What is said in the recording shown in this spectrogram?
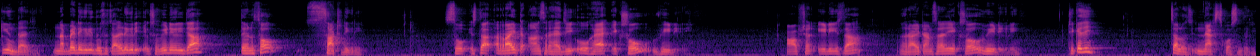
ਕੀ ਹੁੰਦਾ ਹੈ ਜੀ? 90 ਡਿਗਰੀ 240 ਡਿਗਰੀ 120 ਡਿਗਰੀ ਜਾਂ 360 ਡਿਗਰੀ? ਸੋ ਇਸ ਦਾ ਰਾਈਟ ਆਨਸਰ ਹੈ ਜੀ, ਉਹ ਹੈ 120 ਡਿਗਰੀ। ਆਪਸ਼ਨ ਈਡੀ ਇਸ ਦਾ ਰਾਈਟ ਆਨਸਰ ਹੈ ਜੀ 120 ਡਿਗਰੀ। ਠੀਕ ਹੈ ਜੀ? ਚਲੋ ਜੀ ਨੈਕਸਟ ਕੁਐਸਚਨ ਤੇ ਜੀ।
